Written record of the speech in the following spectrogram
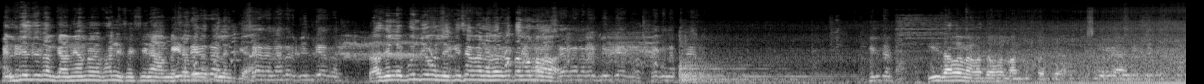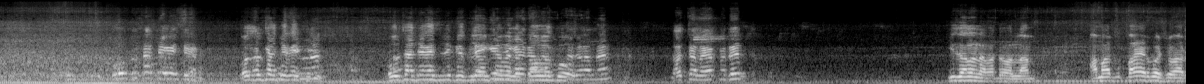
আমি বিল দিতাম কি? আমি আপনার পানি চাইছি না আপনি বিল সেভেন হাজার দিলেন কি? সেভেন আপের বিল দিয়ে দেন। ব্রাজিলে পুঞ্জি বললে কি সেভেন হাজার কথা মনে হয় সেভেন আপের বিল দিয়ে দেন সেভেন আপ কেবল কম লাগবো লজ্জা আপনাদের? কি না আমাদের হলাম আমার বাইরের বসে আর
